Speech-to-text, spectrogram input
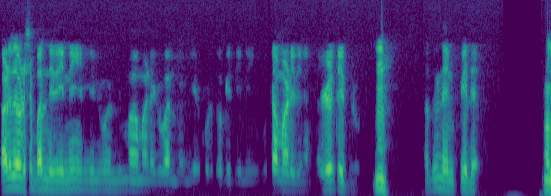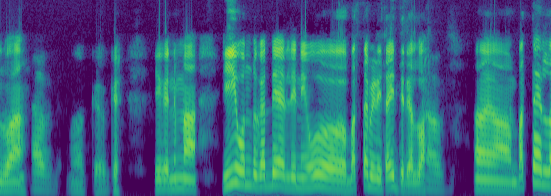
ಕಳೆದ ವರ್ಷ ಬಂದಿದ್ದೀನಿ. ಇಲ್ಲಿ ನೀವು- ನಿಮ್ಮ ಮನೆಗೆ ಬಂದು ನೀರು ಕುಡಿದು ಹೋಗಿದ್ದೀನಿ ಊಟ ಮಾಡಿದ್ದೀನಿ ಅಂತ ಹೇಳ್ತಿದ್ರು. ಹ್ಮ್. ಅದು ನೆನಪಿದೆ. ಅಲ್ವಾ? ಹೌದು. Okay okay. ಈಗ ನಿಮ್ಮ ಈ ಒಂದು ಗದ್ದೆಯಲ್ಲಿ ನೀವು ಭತ್ತ ಬೆಳೀತಾ ಇದ್ದೀರಿ ಅಲ್ವಾ? ಹೌದು. ಭತ್ತ ಎಲ್ಲ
